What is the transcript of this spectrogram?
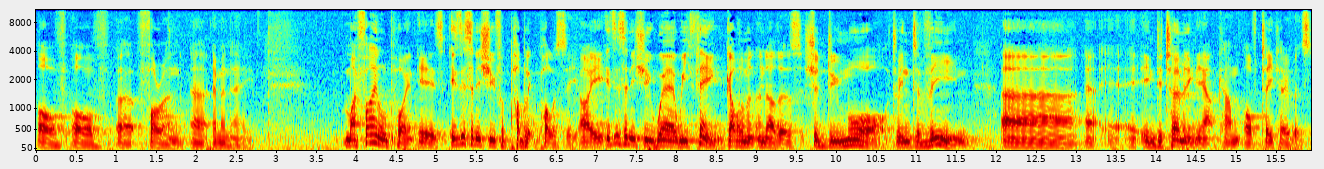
of, of uh, foreign uh, M&A. My final point is, is this an issue for public policy? I.e., is this an issue where we think government and others should do more to intervene uh, uh, in determining the outcome of takeovers,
